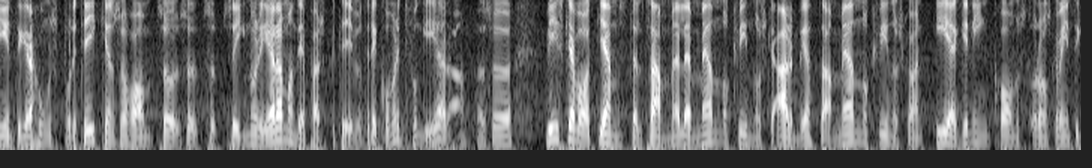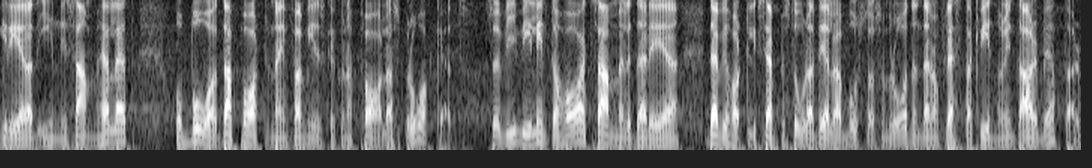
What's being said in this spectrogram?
I integrationspolitiken så, har, så, så, så, ignorerar man det perspektivet och det kommer inte fungera. Alltså, vi ska vara ett jämställt samhälle. Män och kvinnor ska arbeta. Män och kvinnor ska ha en egen inkomst och de ska vara integrerade in i samhället. Och båda parterna i en familj ska kunna tala språket. Så vi vill inte ha ett samhälle där, det är, där vi har till exempel stora delar av bostadsområden där de flesta kvinnor inte arbetar.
